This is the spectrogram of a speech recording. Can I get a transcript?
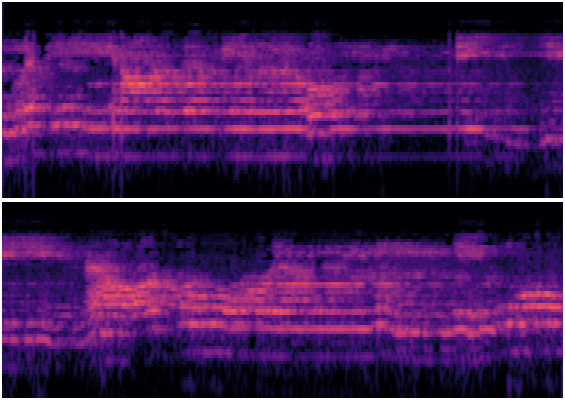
والذي بعث رسولا منهم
